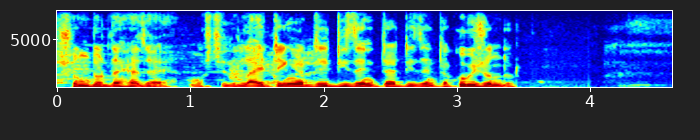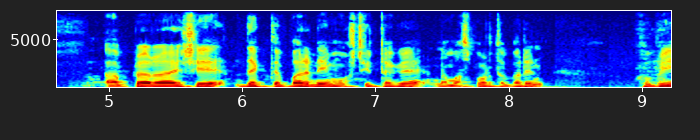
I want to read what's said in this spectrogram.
সুন্দর দেখা যায়। মসজিদের এর যে ডিজাইনটা ডিজাইনটা খুবই সুন্দর। আপনারা এসে দেখতে পারেন এই মসজিদটাকে, নামাজ পড়তে পারেন। খুবই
